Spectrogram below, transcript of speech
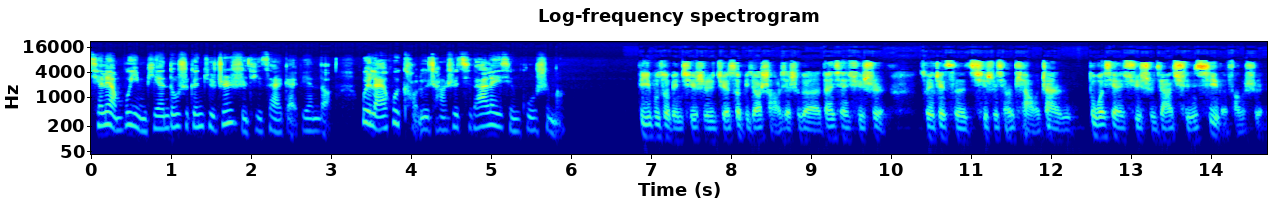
前两部影片都是根据真实题材改编的，未来会考虑尝试其他类型故事吗？第一部作品其实角色比较少，而且是个单线叙事，所以这次其实想挑战多线叙事加群戏的方式，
